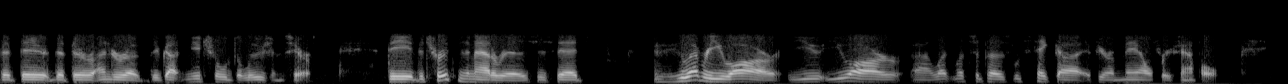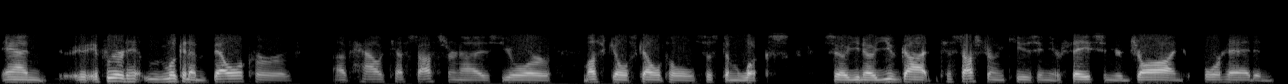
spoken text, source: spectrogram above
that they're, that they're under a, they've got mutual delusions here. The, the truth of the matter is, is that whoever you are, you you are. Uh, let let's suppose let's take uh, if you're a male, for example, and if we were to look at a bell curve of how testosteronized your musculoskeletal system looks. So you know you've got testosterone cues in your face and your jaw and your forehead and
